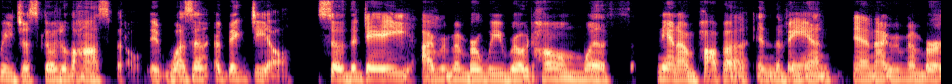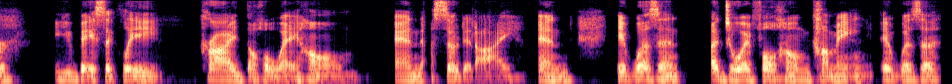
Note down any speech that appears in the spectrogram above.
we just go to the hospital. It wasn't a big deal. So the day I remember we rode home with Nana and Papa in the van. And I remember you basically cried the whole way home. And so did I. And it wasn't a joyful homecoming, it was a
